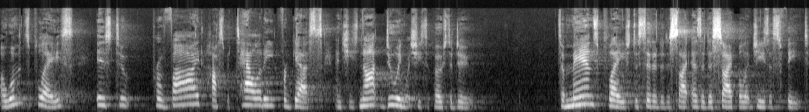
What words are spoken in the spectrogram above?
A woman's place is to provide hospitality for guests, and she's not doing what she's supposed to do. It's a man's place to sit a, as a disciple at Jesus' feet.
